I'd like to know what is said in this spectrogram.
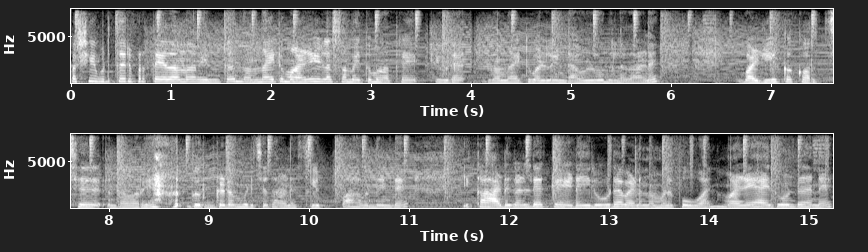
പക്ഷേ ഇവിടുത്തെ ഒരു പ്രത്യേകത എന്ന് പറയുന്നത് നന്നായിട്ട് മഴയുള്ള സമയത്ത് മാത്രമേ ഇവിടെ നന്നായിട്ട് വെള്ളം ഉണ്ടാവുള്ളൂ എന്നുള്ളതാണ്. വഴിയൊക്കെ കുറച്ച് എന്താ പറയുക ദുർഘടം പിടിച്ചതാണ്. സ്ലിപ്പാവുന്നുണ്ട്. ഈ കാടുകളുടെയൊക്കെ ഇടയിലൂടെ വേണം നമ്മൾ പോവാൻ. മഴയായതുകൊണ്ട് തന്നെ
